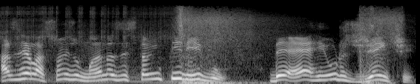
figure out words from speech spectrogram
As relações humanas estão em perigo. DR urgente.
